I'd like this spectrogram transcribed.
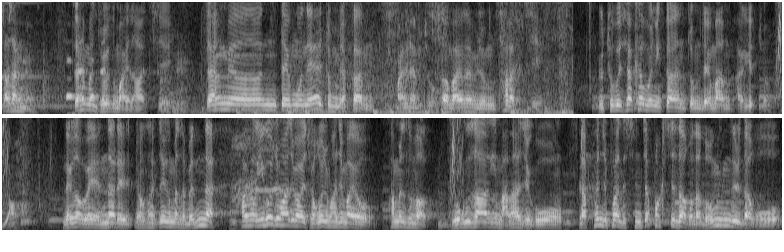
짜장면 짜장면 조회수 많이 나왔지. 짜장면 때문에 좀 약간 마요네즈 쪽 어, 마요네즈 좀 살았지. 유튜브 시작해보니까 좀 내 마음 알겠죠. 어. 내가 왜 옛날에 영상 찍으면서 맨날 아 형 이거 좀 하지 마요 저거 좀 하지 마요 하면서 막 요구사항이 많아지고 나 편집하는데 진짜 빡시다고 나 너무 힘들다고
